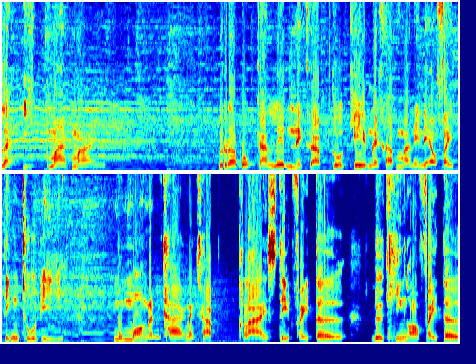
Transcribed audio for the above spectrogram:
และอีกมากมาย ระบบการเล่นนะครับตัวเกมนะครับมาในแนว Fighting 2D มุมมองด้านข้างนะครับ ล้าย Street Fighter หรือ King of Fighter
